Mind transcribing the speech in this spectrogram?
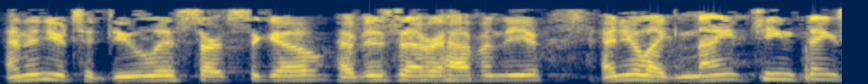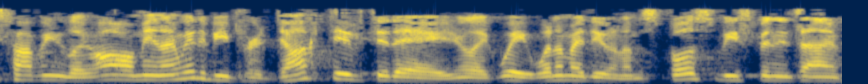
And then your to-do list starts to go. Have this ever happened to you? And you're like 19 things popping. You're like, oh man, I'm gonna be productive today. And you're like, wait, what am I doing? I'm supposed to be spending time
